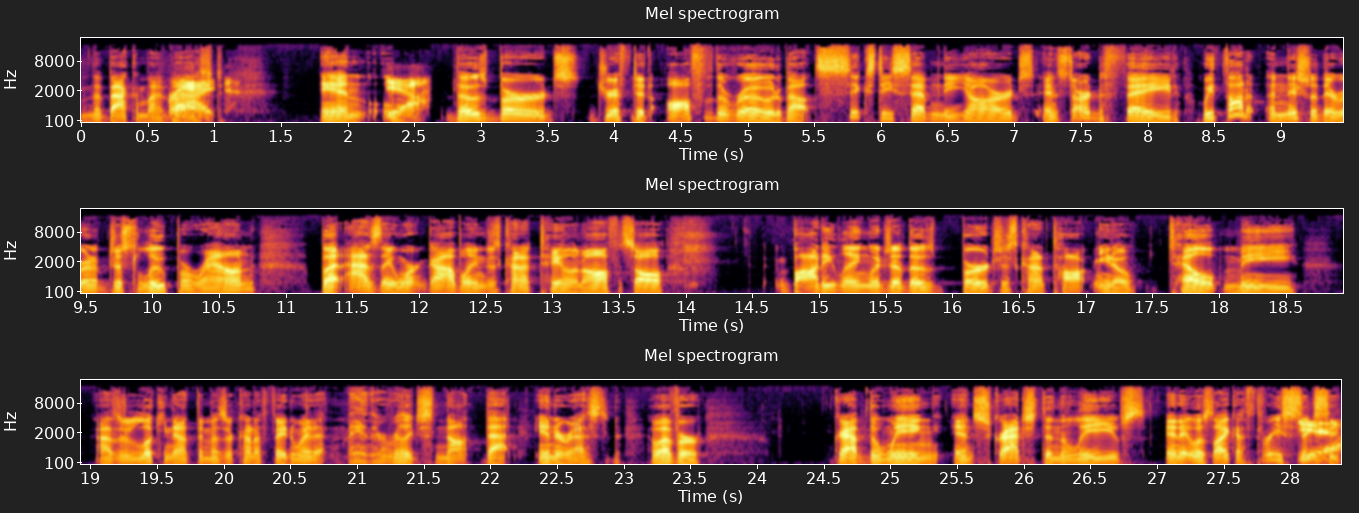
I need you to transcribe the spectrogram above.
the back of my vest, Right. and Yeah. those birds drifted off of the road about 60, 70 yards and started to fade. We thought initially they were going to just loop around, but as they weren't gobbling, just kind of tailing off, it's all body language of those birds just kind of talk, you know, tell me as they're looking at them as they're kind of fading away that, man, they're really just not that interested. However, grabbed the wing and scratched in the leaves, and it was like a 360 Yeah.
